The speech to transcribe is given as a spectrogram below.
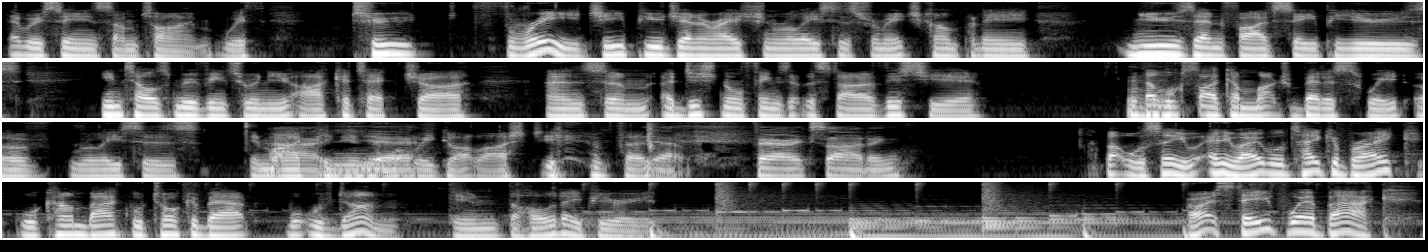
that we've seen in some time with two, three GPU generation releases from each company, new Zen 5 CPUs, Intel's moving to a new architecture, and some additional things at the start of this year. That Mhm. looks like a much better suite of releases, in my Uh, opinion, than what we got last year. but Yeah, very exciting. but we'll see. Anyway, we'll take a break. We'll come back. We'll talk about what we've done in the holiday period. All right, Steve, we're back.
